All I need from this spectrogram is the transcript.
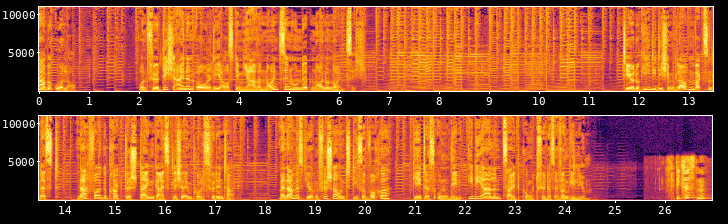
habe Urlaub. Und für dich einen Oldie aus dem Jahre 1999. Theologie, die dich im Glauben wachsen lässt, Nachfolge praktisch dein geistlicher Impuls für den Tag. Mein Name ist Jürgen Fischer und diese Woche geht es um den idealen Zeitpunkt für das Evangelium. Die Christen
